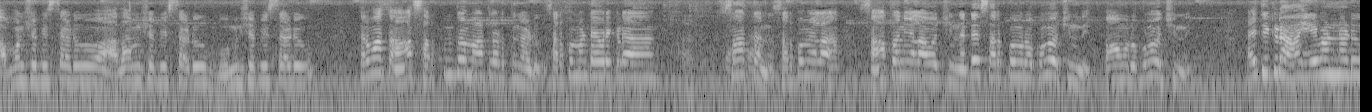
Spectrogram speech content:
అవ్వను శపిస్తాడు ఆదాముని శపిస్తాడు భూమిని శపిస్తాడు. తర్వాత సర్పంతో మాట్లాడుతున్నాడు. సర్పం అంటే ఎవరు ఇక్కడ? సాతాన్. సర్పం ఎలా? సాతాన్ ఎలా వచ్చిందంటే సర్పం రూపంలో వచ్చింది పాము రూపంలో వచ్చింది. అయితే ఇక్కడ ఏమన్నాడు?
